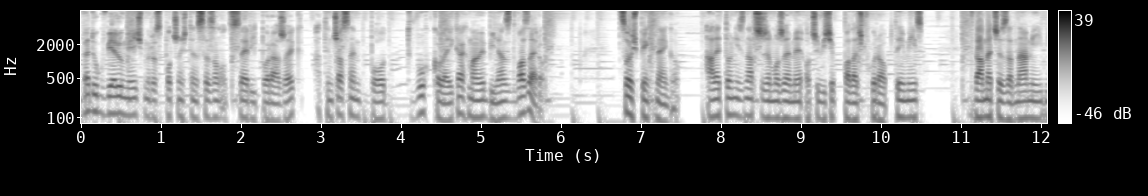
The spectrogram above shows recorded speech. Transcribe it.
Według wielu mieliśmy rozpocząć ten sezon od serii porażek, a tymczasem po dwóch kolejkach mamy bilans 2-0. Coś pięknego, ale to nie znaczy, że możemy oczywiście popadać w hura optymizm. Dwa mecze za nami,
